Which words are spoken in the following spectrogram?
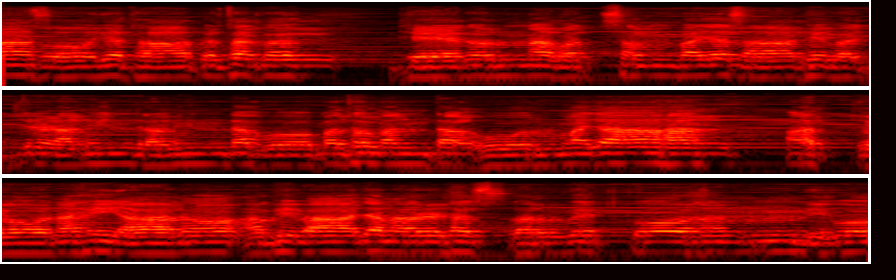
आसो यथा पृथक्। धेतुर्नवत्सम् वयसाभिवज्रणमिन्द्रमिन्दवो मधुमन्त ऊर्मयाः। अत्यो न हि यानो अभिवाजमर्षस्वर्वित्कोशम् दिवो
